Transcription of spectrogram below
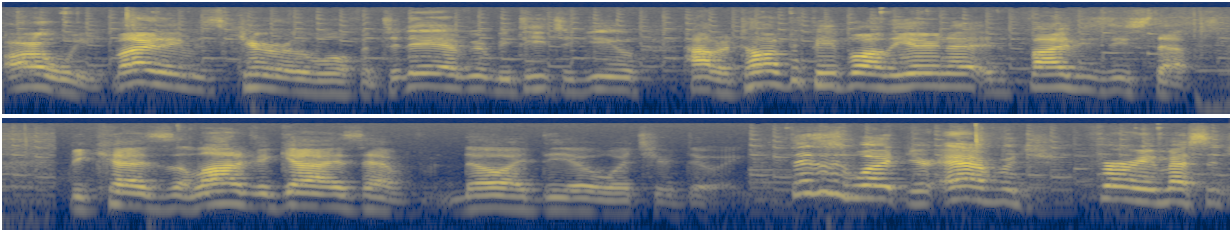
are we? My name is Kero the Wolf, and today I'm going to be teaching you how to talk to people on the internet in five easy steps. Because a lot of you guys have no idea what you're doing. This is what your average furry message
